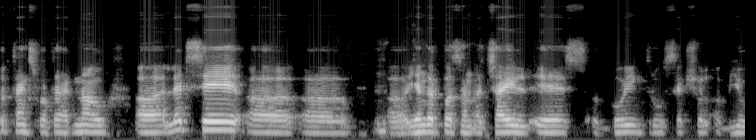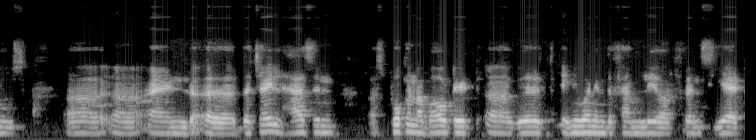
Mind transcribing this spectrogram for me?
So thanks for that. Now, uh, let's say uh, uh, a younger person, a child is going through sexual abuse uh, uh, Uh, uh, and uh, the child hasn't uh, spoken about it with anyone in the family or friends yet.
